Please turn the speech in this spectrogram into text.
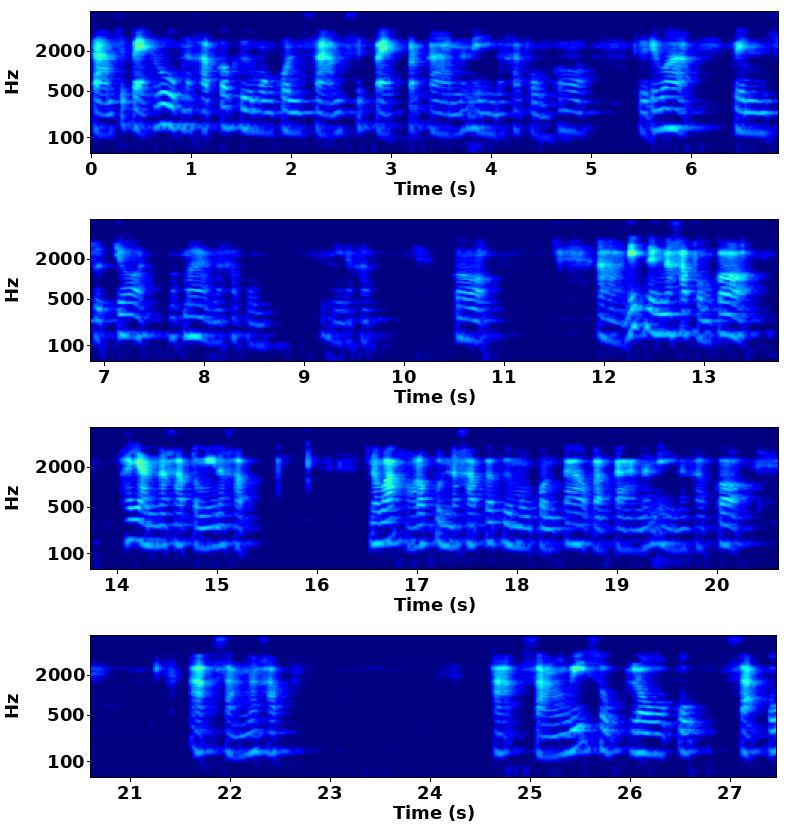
38 รูปนะครับ ก็คือมงคล 38 ประการนั่นเองนะครับ ผมก็ถือได้ว่า เป็นสุดยอดมาก ๆนะครับ ผมนี่นะครับ ก็อ่านิดนึงนะครับ ผมก็พยันนะครับ ตรงนี้นะครับ นวะของเราคุณนะครับ ก็คือมงคลเก้าประการนั่นเองนะครับ ก็อสังนะครับอสังวิสุโลปุสะปุ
